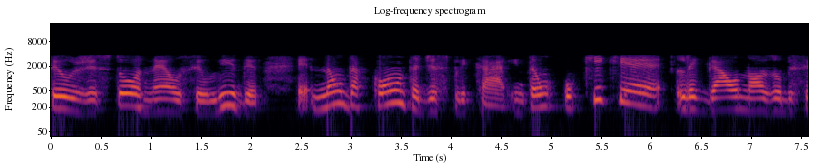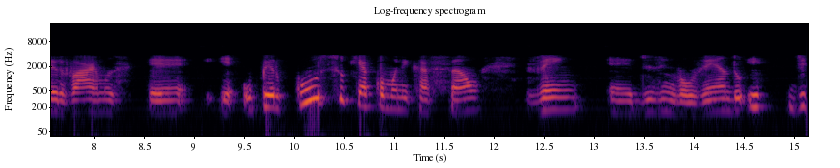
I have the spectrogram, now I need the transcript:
seu gestor, né, o seu líder, é, não dá conta de explicar. Então, o que, que é legal nós observarmos é, é o percurso que a comunicação vem é, desenvolvendo e de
